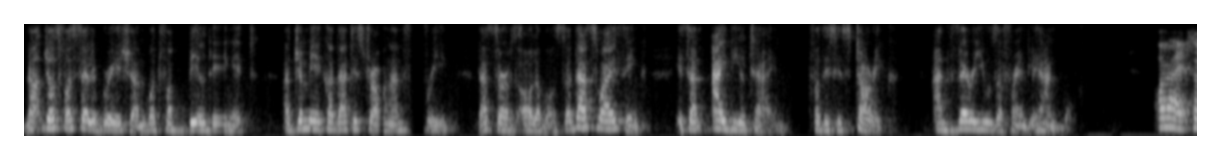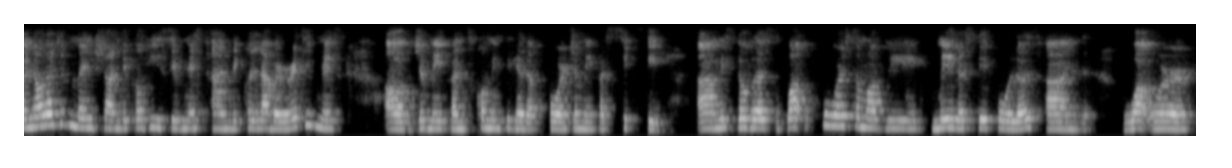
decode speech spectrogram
not just for celebration, but for building it. A Jamaica that is strong and free, that serves all of us. So that's why I think it's an ideal time for this historic and very user-friendly handbook. All right, so now that you've mentioned the cohesiveness and the collaborativeness of Jamaicans coming together for Jamaica 60, Uh, Ms. Douglas, what, who were some of the major stakeholders and what were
